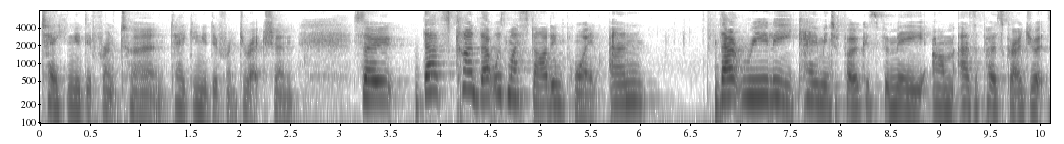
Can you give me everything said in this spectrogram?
taking a different turn, taking a different direction. So that's kind of that was my starting point and that really came into focus for me um, as a postgraduate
